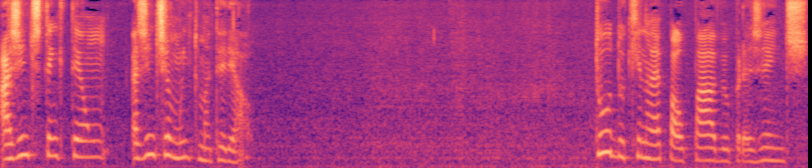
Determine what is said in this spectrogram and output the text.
A gente tem que ter um. A gente é muito material. tudo que não é palpável para a gente,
